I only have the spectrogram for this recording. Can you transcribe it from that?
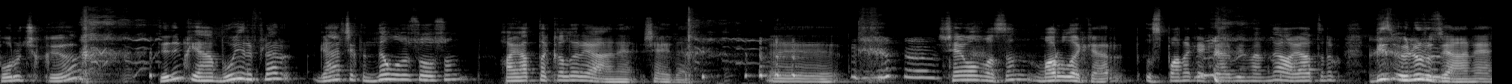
boru çıkıyor dedim ki yani bu herifler gerçekten ne olursa olsun hayatta kalır yani şeyde Ee, şey olmasın marul eker ıspanak eker bilmem ne hayatını biz ölürüz yani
